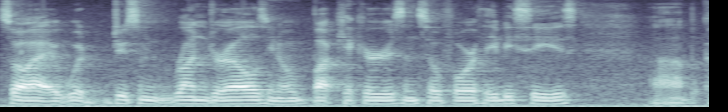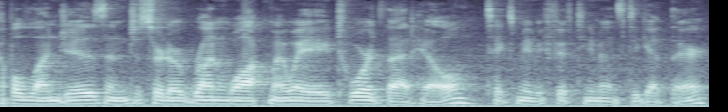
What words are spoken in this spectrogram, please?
So I would do some run drills, you know, butt kickers and so forth, ABCs, uh, a couple lunges, and just sort of run walk my way towards that hill. It takes maybe 15 minutes to get there.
